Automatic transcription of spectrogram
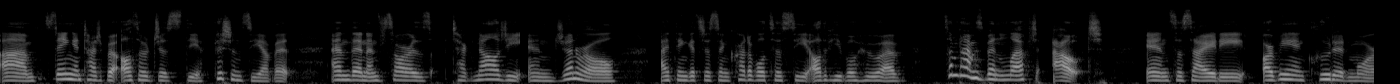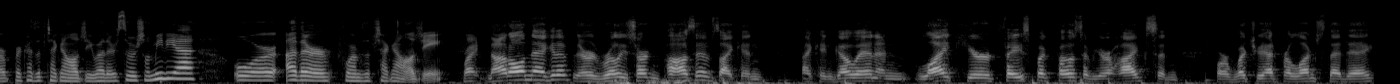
um, staying in touch but also just the efficiency of it and then as far as technology in general i think it's just incredible to see all the people who have sometimes been left out in society are being included more because of technology whether social media or other forms of technology Right, not all negative. There are really certain positives. I can, I can go in and like your Facebook post of your hikes and or what you had for lunch that day.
